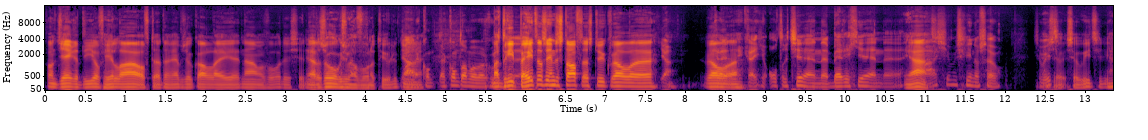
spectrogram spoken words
van Jared D of Hilla, of daar, daar hebben ze ook allerlei eh, namen voor. Dus eh, ja. daar zorgen ze wel voor natuurlijk. Ja, maar, komt, allemaal wel goed. maar drie. Peters in de staf, dat is natuurlijk wel... Ja. wel Dan krijg je Ottertje en Bergje en Ja. Maasje misschien of zo. Zoiets. Zo, zoiets. Ja, nou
